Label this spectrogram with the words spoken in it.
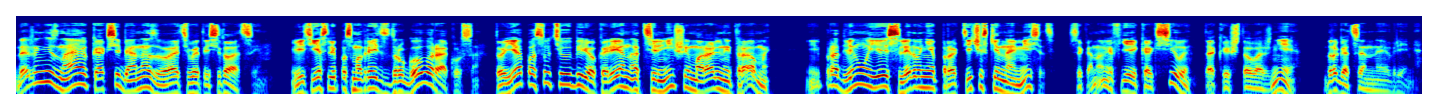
Даже не знаю, как себя назвать в этой ситуации. Ведь если посмотреть с другого ракурса, то я, по сути, уберег Ариан от сильнейшей моральной травмы и продвинул ее исследование практически на месяц, сэкономив ей как силы, так и, что важнее, драгоценное время.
